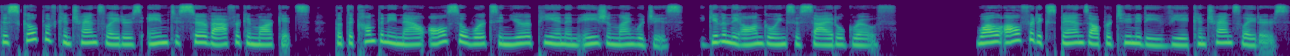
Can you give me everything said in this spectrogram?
The scope of CanTranslators aimed to serve African markets, but the company now also works in European and Asian languages, given the ongoing societal growth. While Alfred expands opportunity via translators,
